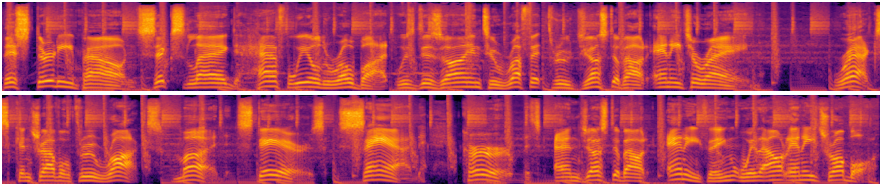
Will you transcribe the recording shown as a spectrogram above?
This 30 pound, six legged, half wheeled robot was designed to rough it through just about any terrain. Rex can travel through rocks, mud, stairs, sand, curbs, and just about anything without any trouble.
